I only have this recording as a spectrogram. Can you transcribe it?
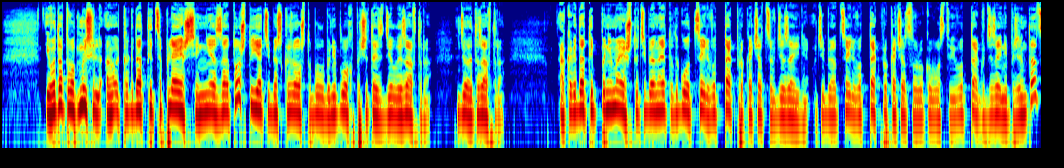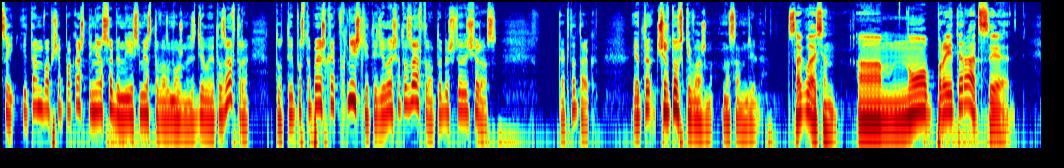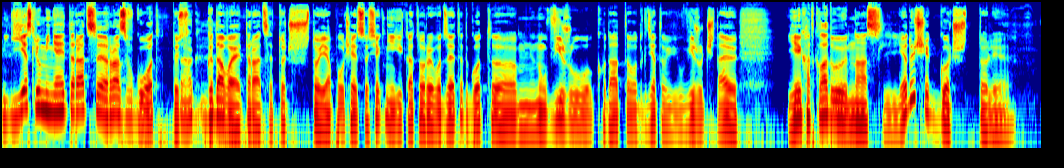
И вот эта вот мысль, когда ты цепляешься не за то, что я тебе сказал, что было бы неплохо почитать «Сделай завтра», «Сделай это завтра», а когда ты понимаешь, что у тебя на этот год цель вот так прокачаться в дизайне, у тебя цель вот так прокачаться в руководстве и вот так в дизайне презентаций, и там вообще пока что не особенно есть место, возможно, сделай это завтра, то ты поступаешь как в книжке, ты делаешь это завтра, то бишь в следующий раз. Как-то так. Это чертовски важно, на самом деле. Согласен. Но про итерации. Если у меня итерация раз в год, то есть так. годовая итерация, то что я, получается, все книги, которые вот за этот год, э, ну, вижу куда-то, вот где-то вижу, читаю, я их откладываю на следующий год, что ли?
